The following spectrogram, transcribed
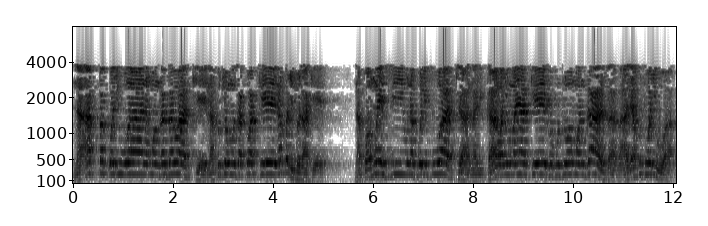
Na apa kwa jua na mwangaza wake na kuchomoza kwake na kwa joto lake na kwa mwezi unapolifuata na likawa nyuma yake kwa kutoa mwangaza baada ya kutoa jua.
